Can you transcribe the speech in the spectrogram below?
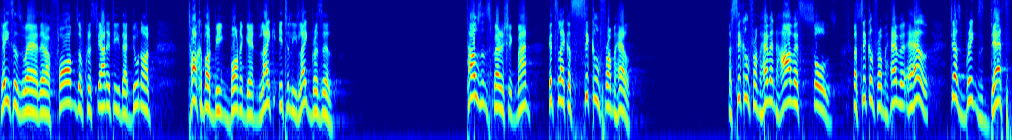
places where there are forms of Christianity that do not talk about being born again, like Italy, like Brazil. Thousands perishing, man. It's like a sickle from hell. A sickle from heaven harvests souls. A sickle from heaven, hell just brings death.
